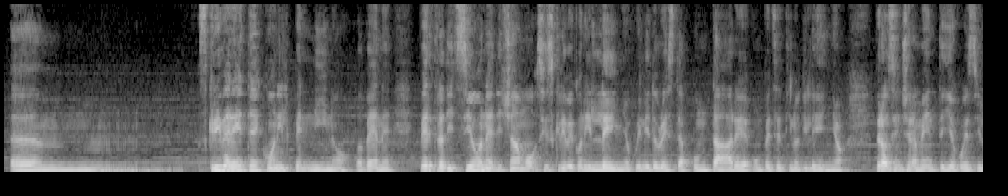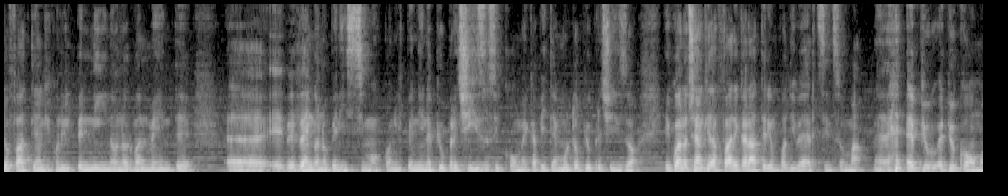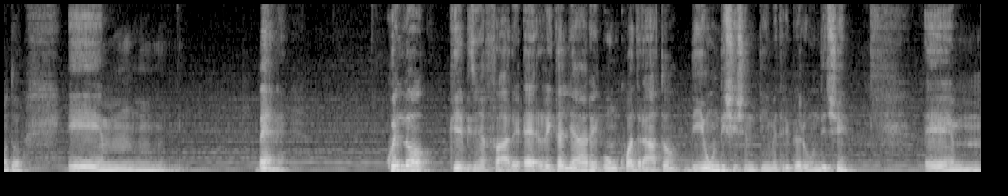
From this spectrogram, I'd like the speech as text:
Ehm... Scriverete con il pennino, va bene? Per tradizione, diciamo, si scrive con il legno, quindi dovreste appuntare un pezzettino di legno. Però sinceramente io questi l'ho fatti anche con il pennino normalmente, eh, e, vengono benissimo, con il pennino è più preciso siccome, capite? È molto più preciso e quando c'è anche da fare caratteri un po' diversi, insomma, eh, è, più, è, più, comodo. E, ehm, bene, quello che bisogna fare è ritagliare un quadrato di 11 cm per 11 e,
